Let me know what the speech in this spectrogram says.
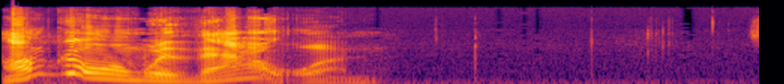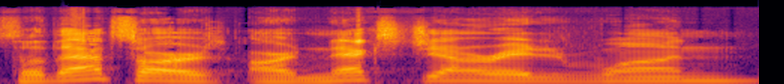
I'm going with that one. So that's our, our next generated one.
